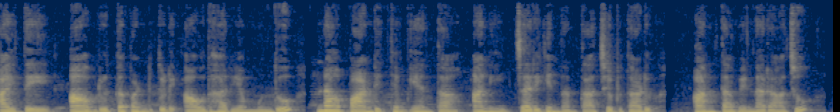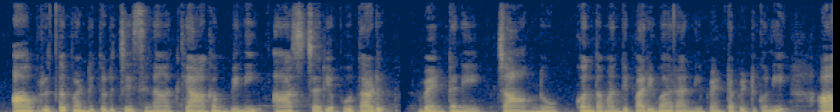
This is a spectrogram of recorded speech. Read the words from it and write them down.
అయితే ఆ వృద్ధ పండితుడి ఔదార్యం ముందు నా పాండిత్యం ఎంత అని జరిగిందంతా చెబుతాడు. అంతా విన్న రాజు ఆ వృద్ధ పండితుడు చేసిన త్యాగం విని ఆశ్చర్యపోతాడు. వెంటనే చాంగ్ను కొంతమంది పరివారాన్ని వెంట పెట్టుకుని ఆ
